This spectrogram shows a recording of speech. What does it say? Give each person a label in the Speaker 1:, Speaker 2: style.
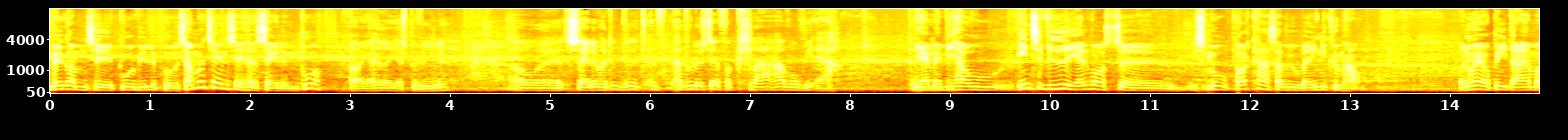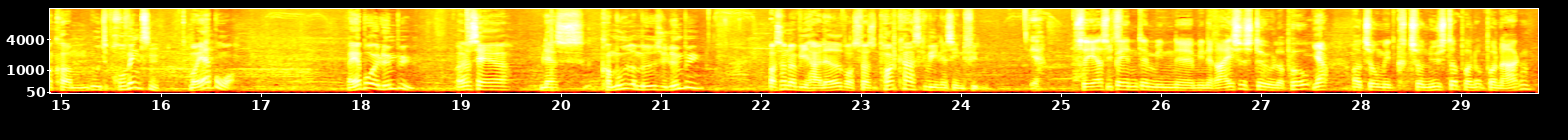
Speaker 1: Velkommen til Bur Ville på Samfundstjeneste. Jeg hedder Salem Bur.
Speaker 2: Og jeg hedder Jesper Ville. Og øh, Salem, har du, har du lyst til at forklare, hvor vi er?
Speaker 1: Ja, men vi har jo indtil videre i alle vores øh, små podcasts har vi jo været inde i København. Og nu har jeg jo bedt dig om at komme ud til provinsen, hvor jeg bor. Og jeg bor i Lønby. Og så sagde jeg, lad os komme ud og mødes i Lønby. Og så når vi har lavet vores første podcast, skal vi ind og se en film.
Speaker 2: Ja. Så jeg spændte mine, mine rejsestøvler på,
Speaker 1: Ja.
Speaker 2: og tog mit tornyster på, på nakken.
